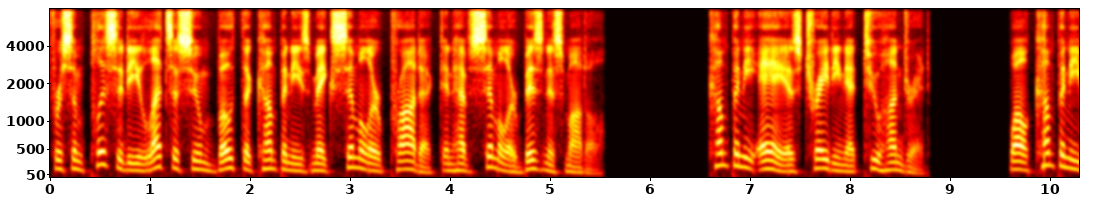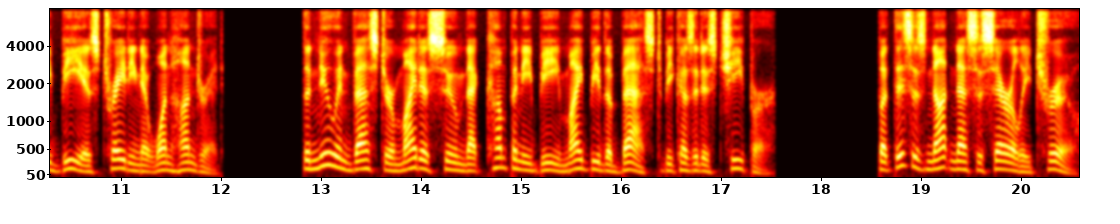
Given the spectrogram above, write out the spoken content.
For simplicity let's assume both the companies make similar product and have similar business model. Company A is trading at 200. While Company B is trading at 100. The new investor might assume that Company B might be the best because it is cheaper. But this is not necessarily true.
